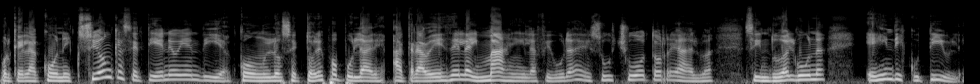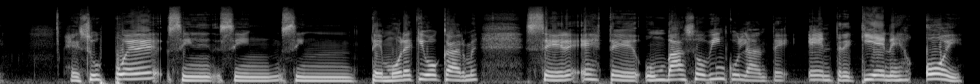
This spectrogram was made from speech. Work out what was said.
Porque la conexión que se tiene hoy en día con los sectores populares a través de la imagen y la figura de Jesús Chuo Torrealba, sin duda alguna, es indiscutible. Jesús puede, sin, sin, sin temor a equivocarme, ser este un vaso vinculante entre quienes hoy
